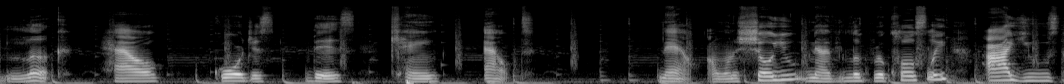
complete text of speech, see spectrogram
Look how gorgeous this came out. Now, I want to show you. Now, if you look real closely, I used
